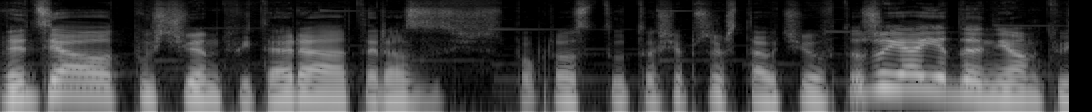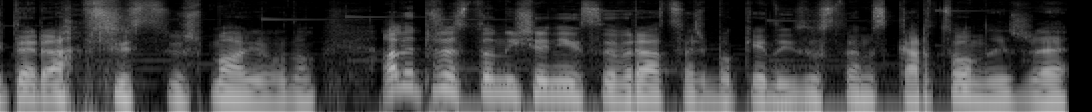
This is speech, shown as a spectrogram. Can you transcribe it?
więc ja odpuściłem Twittera, a teraz po prostu to się przekształciło w to, że ja jeden nie mam Twittera, a wszyscy już mają, no. Ale przez to mi się nie chce wracać, bo kiedyś zostałem skarcony, że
